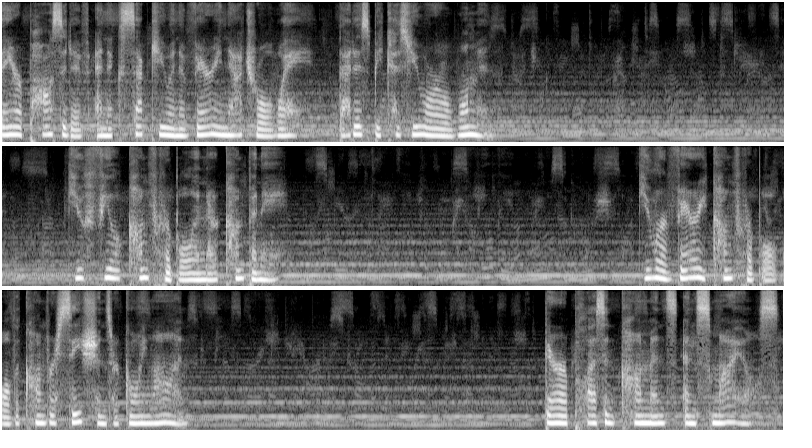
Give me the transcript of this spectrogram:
They are positive and accept you in a very natural way. That is because you are a woman. You feel comfortable in their company. You are very comfortable while the conversations are going on. There are pleasant comments and smiles.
